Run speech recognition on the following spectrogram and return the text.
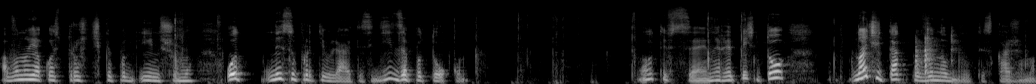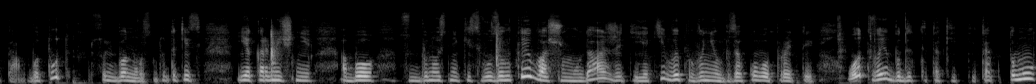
а воно якось трошечки по-іншому. От не супротивляйтеся, йдіть за потоком. От і все. Енергетично, то значить так повинно бути, скажімо так. Бо тут судьбоносно, тут якісь є кармічні або судьбоносні якісь вузелки в вашому да, житті, які ви повинні обов'язково пройти. От ви будете так йти. Так, тому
